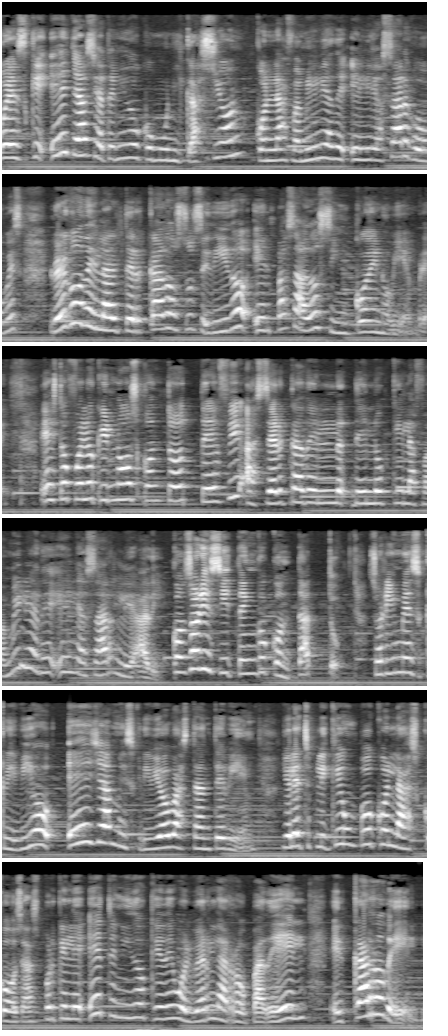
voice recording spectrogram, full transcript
pues que ella se ha tenido comunicación con la familia de Eliazar Gómez luego del altercado sucedido el pasado 5 de noviembre. Esto fue lo que nos contó Tefi acerca de, lo que la familia de Eleazar le ha dicho. Con Sori sí tengo contacto. Sori me escribió, ella me escribió bastante bien. Yo le expliqué un poco las cosas porque le he tenido que devolver la ropa de él, el carro de él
